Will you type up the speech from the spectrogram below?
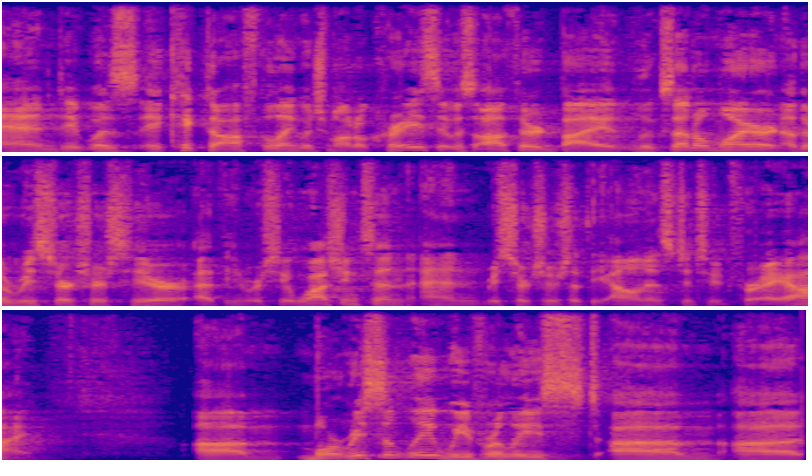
and it was it kicked off the language model craze. It was authored by Luke Zettlemoyer and other researchers here at the University of Washington and researchers at the Allen Institute for AI. Um, more recently, we've released um, uh,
